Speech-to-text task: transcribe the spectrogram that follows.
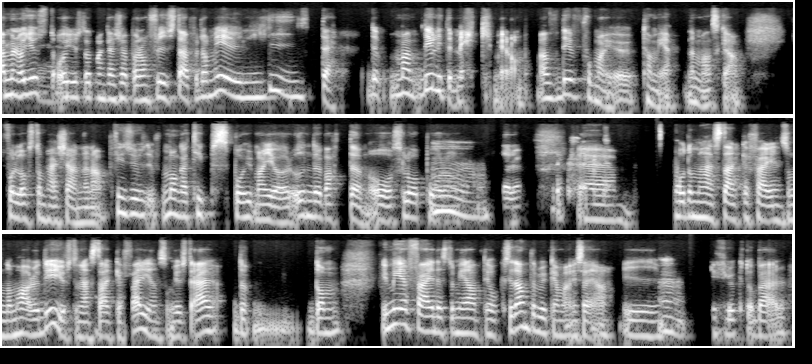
Ja, men och, just, och just att man kan köpa dem frysta, för de är ju lite, det, man, det är lite meck med dem. Man, det får man ju ta med när man ska få loss de här kärnorna. Det finns ju många tips på hur man gör under vatten och slå på mm. dem. Eh, och de här starka färgen som de har, och det är just den här starka färgen som just är de, de, ju mer färg desto mer antioxidanter brukar man ju säga i, mm. i frukt och bär.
